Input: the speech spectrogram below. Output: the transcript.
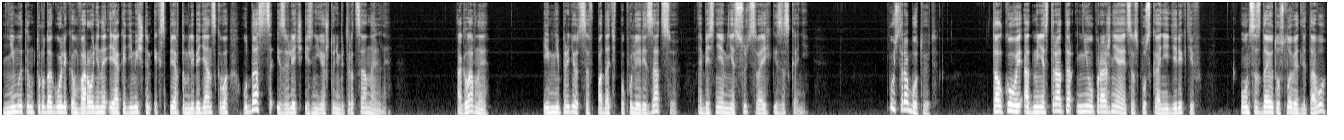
немытым трудоголикам Воронина и академичным экспертам Лебедянского удастся извлечь из нее что-нибудь рациональное. А главное, им не придется впадать в популяризацию, объясняя мне суть своих изысканий. Пусть работают. Толковый администратор не упражняется в спускании директив. Он создает условия для того,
